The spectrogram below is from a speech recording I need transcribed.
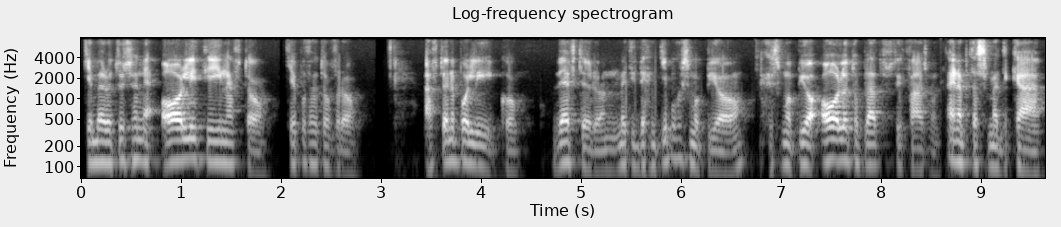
και με ρωτούσαν όλοι τι είναι αυτό και πού θα το βρω. Αυτό είναι πολύ οίκο. Δεύτερον, με την τεχνική που χρησιμοποιώ, χρησιμοποιώ όλο το πλάτος του υφάσματος. Ένα από τα σημαντικά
